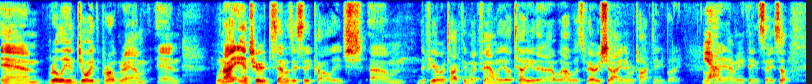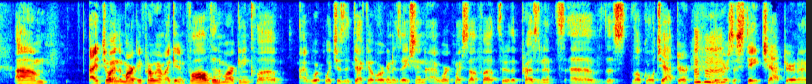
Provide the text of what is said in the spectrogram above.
and really enjoyed the program. And when I entered San Jose City College, um, if you ever talk to my family, they'll tell you that I, I was very shy. I never talked to anybody. Yeah. I didn't have anything to say. So um, I joined the marketing program. I get involved in the marketing club. I work, which is a DECA organization. I work myself up through the presidents of this local chapter. Then there's a state chapter, and I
